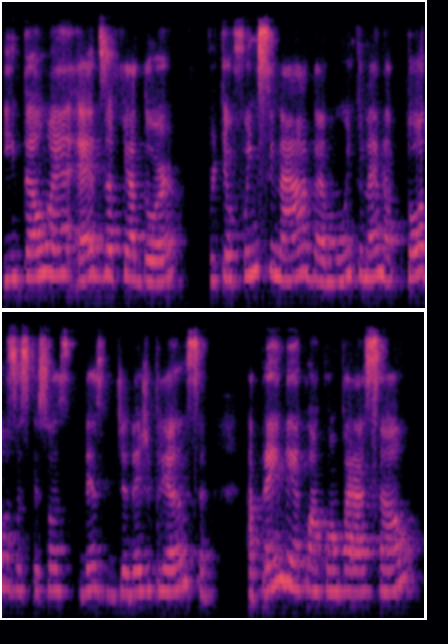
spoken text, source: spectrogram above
Então é, é desafiador, porque eu fui ensinada muito, né, na, todas as pessoas desde, desde criança aprendem com a comparação.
